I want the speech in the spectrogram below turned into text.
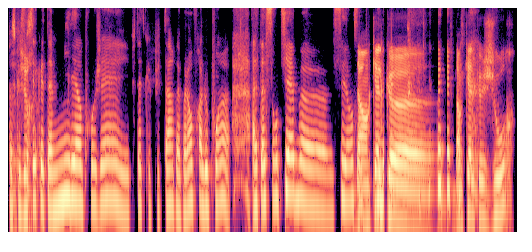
parce que je sais que tu as mille et un projets, et peut-être que plus tard, ben, voilà, on fera le point à ta centième euh, séance. Dans quelques, dans quelques jours,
